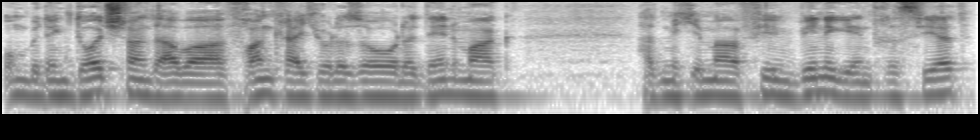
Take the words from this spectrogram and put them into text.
unbedingt Deutschland, aber Frankreich oder so oder Dänemark hat mich immer viel weniger interessiert.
